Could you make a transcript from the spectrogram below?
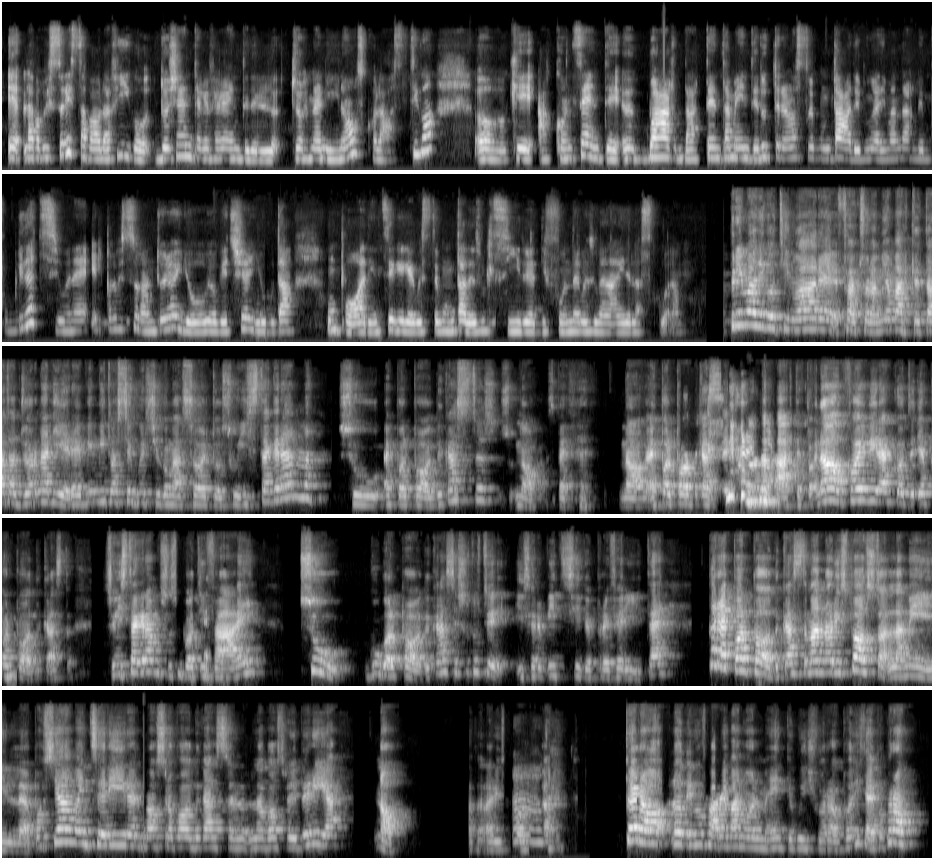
e la professoressa Paola Fico, docente referente del giornalino scolastico, uh, che acconsente, uh, guarda attentamente tutte le nostre puntate prima di mandarle in pubblicazione, e il professor Antonio Iorio che ci aiuta un po' ad inserire queste puntate sul sito e a diffonderle sui canali della scuola. Prima di continuare faccio la mia marchettata giornaliere, vi invito a seguirci come al solito su Instagram, su Apple Podcast, su, no aspetta, no Apple Podcast è una parte, no poi vi racconto di Apple Podcast, su Instagram, su Spotify, su Google Podcast e su tutti i servizi che preferite. Per Apple Podcast mi hanno risposto alla mail, possiamo inserire il nostro podcast nella vostra libreria? No, la risposta. Ah. Però lo devo fare manualmente, quindi ci vorrà un po' di tempo, però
